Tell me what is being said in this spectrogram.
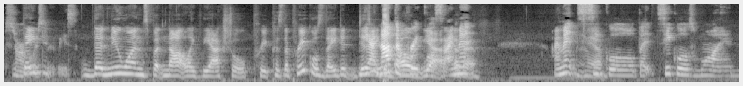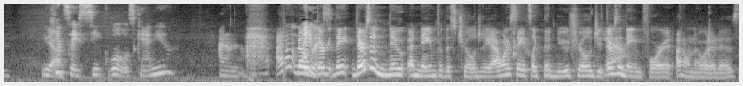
Star Wars movies. The new ones, but not like the actual pre. Because the prequels they did. Disney Yeah, not the prequels. Yeah, I meant. I meant Yeah. sequel, but sequel's one. You Yeah. can't say sequels, can you? I don't know. I don't know. There, they, there's a new a name for this trilogy. I want to say it's like the new trilogy. There's a name for it. I don't know what it is.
